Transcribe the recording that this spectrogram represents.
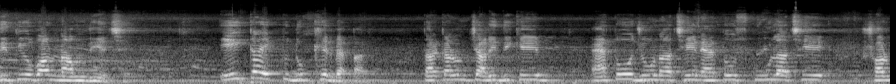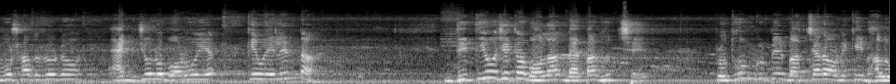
দ্বিতীয়বার নাম দিয়েছে। এইটা একটু দুঃখের ব্যাপার। তার কারণ চারিদিকে এত জন আছেন, এত স্কুল আছে সর্বসাধারণ একজনও বড় কেউ এলেন না। দ্বিতীয় যেটা বলার ব্যাপার হচ্ছে, প্রথম গ্রুপের বাচ্চারা অনেকেই ভালো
